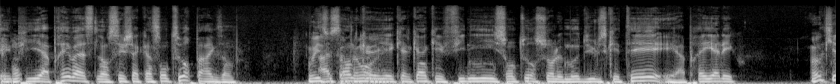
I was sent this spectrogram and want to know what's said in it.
Et bon. puis après, va se lancer chacun son tour, par exemple. Oui, tout Attendre qu'il y ait quelqu'un qui ait fini son tour sur le module skaté et après y aller. quoi. Ok.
